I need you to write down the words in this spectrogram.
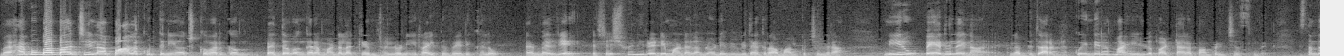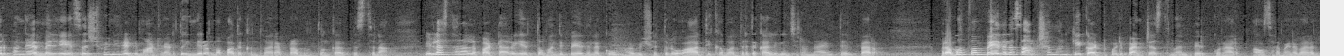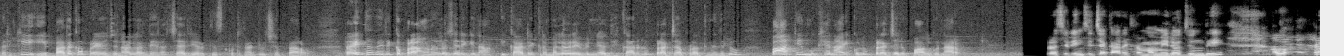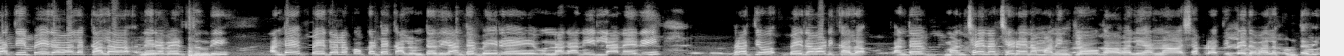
మహబూబాబాద్ జిల్లా పాలకుర్తి నియోజకవర్గం పెద్దవంగర మండల కేంద్రంలోని రైతు వేదికలో ఎమ్మెల్యే యశస్విని రెడ్డి మండలంలోని వివిధ గ్రామాలకు చెందిన నీరు పేదలైన లబ్ధిదారులకు ఇందిరమ్మ ఇళ్ళు పట్టాల పంపిణీ చేసింది ఈ సందర్భంగా ఎమ్మెల్యే యశస్విని రెడ్డి మాట్లాడుతూ ఇందిరమ్మ పథకం ద్వారా ప్రభుత్వం కల్పిస్తున్న ఇళ్ళ స్థలాల పట్టాలు ఎంతో మంది పేదలకు భవిష్యత్తులో ఆర్థిక భద్రత కలిగించనున్నాయని తెలిపారు. ప్రభుత్వం పేదల సంక్షేమానికి కట్టుబడి పనిచేస్తుందని పేర్కొన్నారు. అవసరమైన వారందరికీ ఈ పథక ప్రయోజనాలు అందేలా చర్యలు తీసుకుంటున్నట్లు చెప్పారు. రైతు వేదిక ప్రాంగణంలో జరిగిన ఈ కార్యక్రమంలో రెవెన్యూ అధికారులు ప్రజాప్రతినిధులు పార్టీ ముఖ్య నాయకులు ప్రజలు పాల్గొన్నారు. ప్రొసీడింగ్స్ ఇచ్చే కార్యక్రమం ఈరోజు ఉంది. ప్రతి పేదవాళ్ళ కళ నెరవేరుతుంది. అంటే పేదోళ్ళకి ఒక్కటే కళ ఉంటుంది. అంటే వేరే ఏ ఉన్నా కానీ ఇల్లు అనేది ప్రతి పేదవాడి కళ. అంటే మంచైనా చెడైనా మన ఇంట్లో కావాలి అన్న ఆశ ప్రతి పేదవాళ్ళకు ఉంటుంది.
